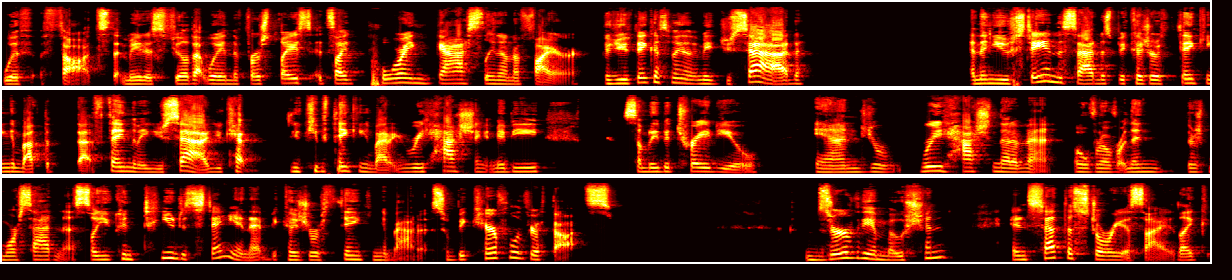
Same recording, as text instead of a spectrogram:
with thoughts that made us feel that way in the first place. It's like pouring gasoline on a fire because you think of something that made you sad, and then you stay in the sadness because you're thinking about the, that thing that made you sad. You kept you keep thinking about it. You're rehashing it. Maybe somebody betrayed you, and you're rehashing that event over and over, and then there's more sadness. So you continue to stay in it because you're thinking about it. So be careful of your thoughts. Observe the emotion and set the story aside. Like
